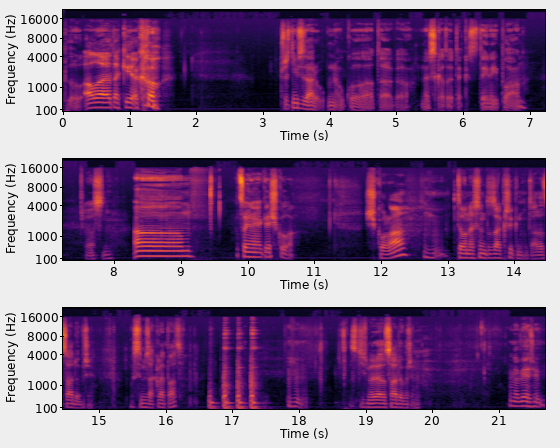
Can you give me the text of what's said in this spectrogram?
popil, ale taky jako, předtím si dát na úkole a tak a dneska to je tak stejný plán. Jasně. Um, a co jinak, jak jde škola? Škola? Mhm. To nesem to zakřiknout, ale docela dobře. Musím zaklepat. Mhm. S tím jsme jde docela dobře. Nevěřím.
